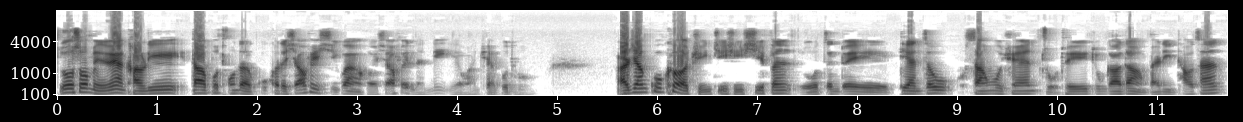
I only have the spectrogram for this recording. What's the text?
如果说美容院考虑到不同的顾客的消费习惯和消费能力也完全不同，而将顾客群进行细分，如针对滇州商务圈主推中高档白领套餐，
